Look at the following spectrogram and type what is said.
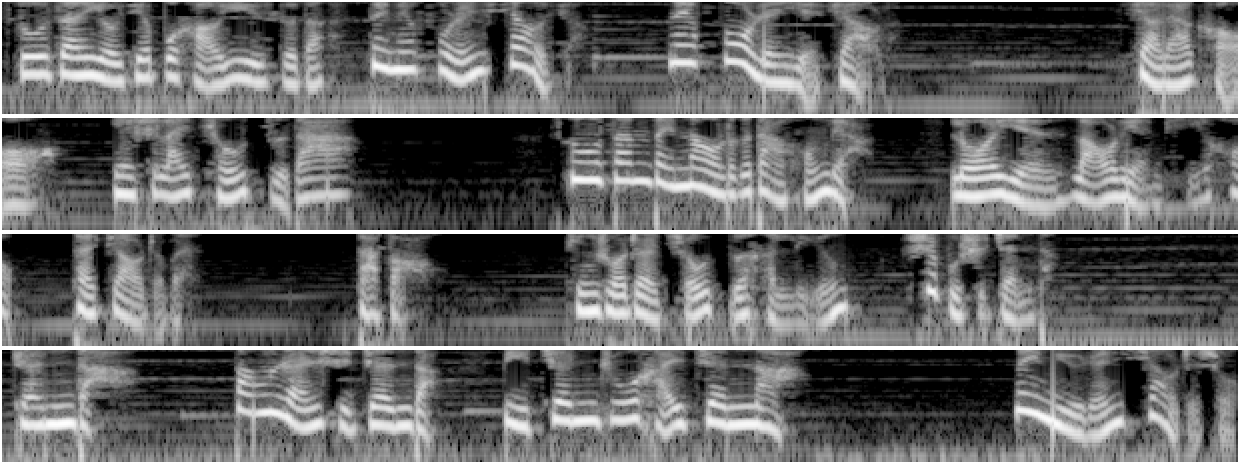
苏三有些不好意思的对那妇人笑笑，那妇人也笑了。小两口也是来求子的。苏三被闹了个大红脸，罗隐老脸皮厚，他笑着问：“大嫂，听说这儿求子很灵，是不是真的？”“真的，当然是真的，比珍珠还真呐。”那女人笑着说：“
